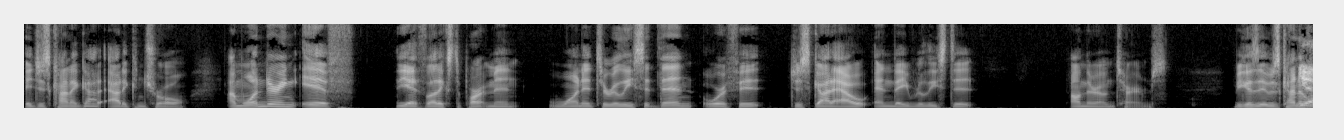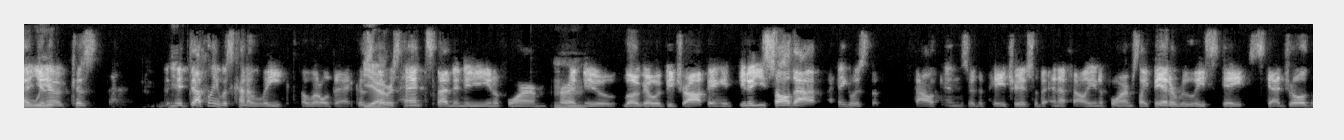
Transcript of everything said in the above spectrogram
it just kind of got out of control. I'm wondering if the athletics department wanted to release it then or if it just got out and they released it on their own terms because it was kind of yeah, weird. you know, because it definitely was kind of leaked a little bit because Yeah. there was hints that a new uniform or a Mhm. new logo would be dropping. You know, you saw that. I think it was the Falcons or the Patriots or the NFL uniforms. Like they had a release date scheduled,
